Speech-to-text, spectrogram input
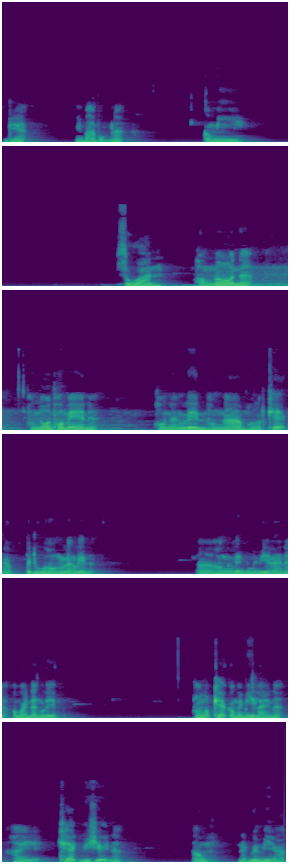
โอเคฮะ นี่บ้านผมนะ ก็มี สวน ห้องนอนนะ ห้องนอนพ่อแม่นะ ห้องนั่งเล่น ห้องน้ำห้องรับแขกนะ ไปดูห้องนั่งเล่นอะ อ่าห้องนั่งเล่นก็ไม่มีอะไรนะ เอาไว้นั่งเล่น ห้องรับแขกก็ไม่มีอะไรนะ ให้แขกอยู่เฉยๆนะ เอาเน็ตไม่มีอะ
